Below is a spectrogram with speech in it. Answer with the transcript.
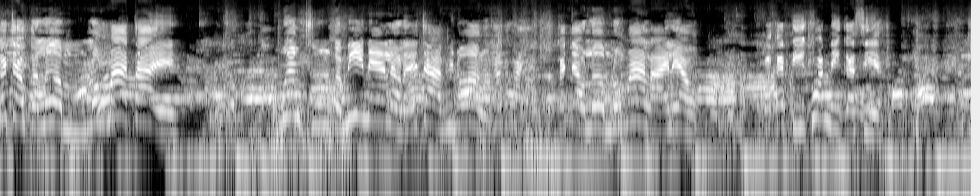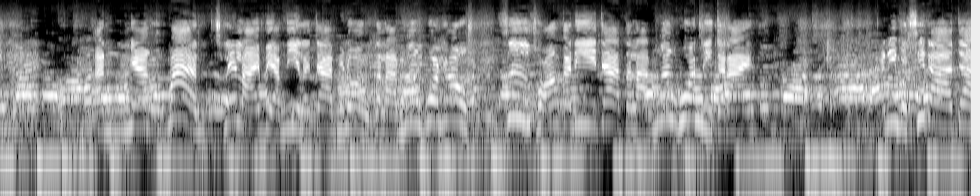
ก็เจ้าก็เริ่มลงมาใต้เมืองกรุงก็มีแน่แล้วเลยจ้าพี่น้อง เริ่มลงมาหลายแล้ว ปกติคนนี่ก็สิอันยางออกมาหลายๆแบบนี้แหละจ้าพี่น้อง ตลาดเมืองพ้นเฮาซื้อของก็ดีจ้าตลาดเมืองพ้นนี่ก็ได้ อันนี้บักซีดาจ้า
